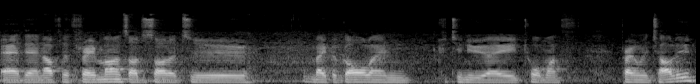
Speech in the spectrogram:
And then after three months, I decided to make a goal and continue a 12 month program with Charlie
